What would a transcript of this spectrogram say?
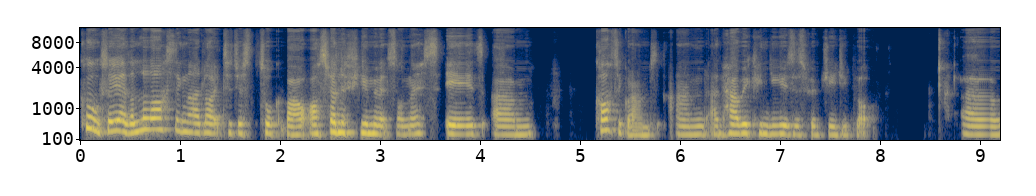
cool, so yeah, the last thing that I'd like to just talk about, I'll spend a few minutes on this, is um, cartograms and, and how we can use this with ggplot. Uh,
